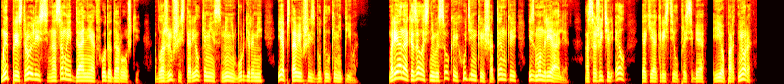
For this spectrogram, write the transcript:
Мы пристроились на самой дальней от входа дорожки, обложившись тарелками с мини-бургерами и обставившись бутылками пива. Мариана оказалась невысокой, худенькой шатенкой из Монреаля, а сожитель Эл, как я окрестил про себя ее партнера, —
